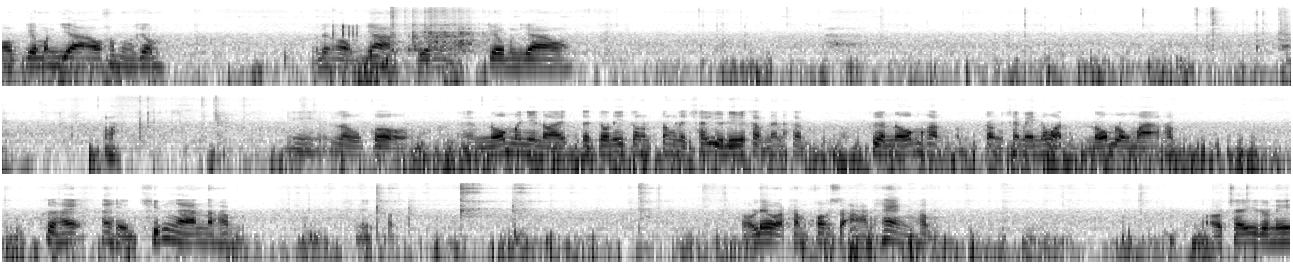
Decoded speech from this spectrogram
อกเกลียวมันยาวครับผู้ชมมันได้ออกยากเกลียวเกลียวมันยาวนี่เราก็โน้มมานิดหน่อย แต่ตัวนี้ต้องต้องใช้อยู่ดีครับนั่นนะครับ เพื่อโน้มครับ ต้องใช้ไม้นวดโน้มลงมาครับ เพื่อให้ให้เห็นชิ้นงานนะครับนี่ครับ เราเรียกว่าทำความสะอาดแห้งครับ เราใช้ตัวนี้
